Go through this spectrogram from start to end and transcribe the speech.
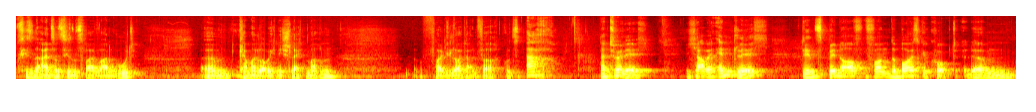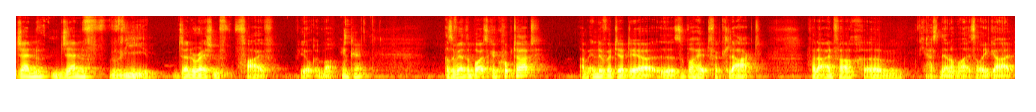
Season 1 und Season 2 waren gut. Ähm, kann man, glaube ich, nicht schlecht machen, weil die Leute einfach gut sind. Ach, natürlich. Ich habe endlich den Spin-off von The Boys geguckt. Ähm, Gen, Gen V, Generation 5, wie auch immer. okay. Also wer The Boys geguckt hat, am Ende wird ja der äh, Superheld verklagt, weil er einfach, ähm, wie heißt denn der nochmal, ist auch egal,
